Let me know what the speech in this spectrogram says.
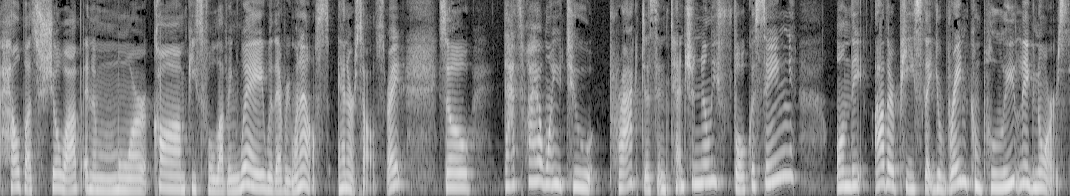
help us show up in a more calm, peaceful, loving way with everyone else and ourselves, right? So that's why I want you to practice intentionally focusing on the other piece that your brain completely ignores.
